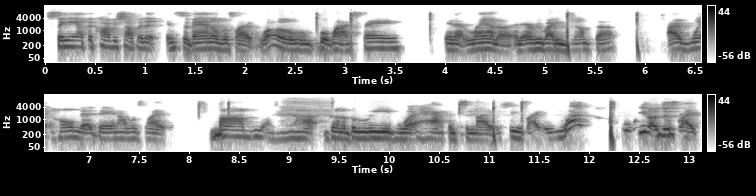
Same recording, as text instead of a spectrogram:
singing at the coffee shop in, in Savannah was like, whoa. But when I sang in Atlanta and everybody jumped up, I went home that day and I was like, Mom, you are not gonna believe what happened tonight. She was like, What? You know, just like,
